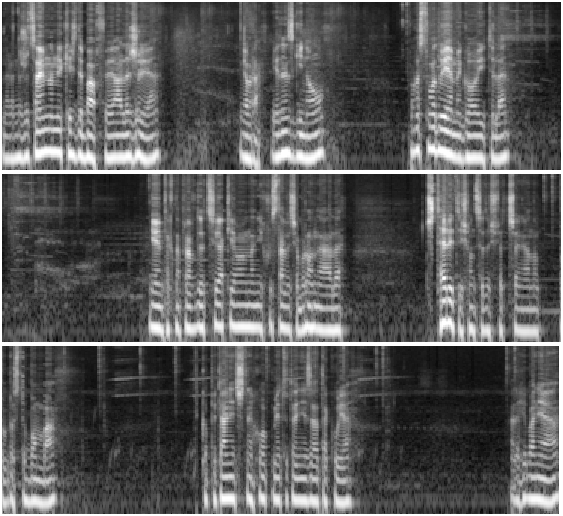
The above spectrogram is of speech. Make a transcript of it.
Dobra, no rzucają nam jakieś debuffy, ale żyje. Dobra, jeden zginął. Po prostu ładujemy go i tyle. Nie wiem tak naprawdę, co jakie mam na nich ustawiać obronę, ale... 4000 doświadczenia, no po prostu bomba. Tylko pytanie, czy ten chłop mnie tutaj nie zaatakuje. Ale chyba nie.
